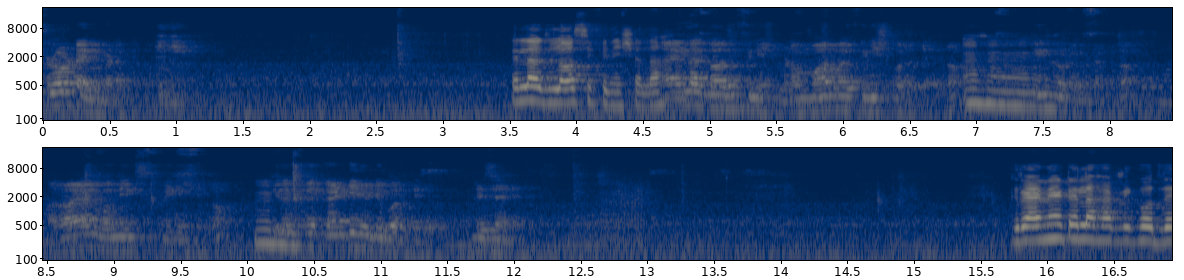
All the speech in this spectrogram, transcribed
ಫ್ಲೋರ್ ಟೈಲ್ ಮೇಡಮ್ ಎಲ್ಲ ಗ್ಲಾಸಿ ಫಿನಿಶ್ ಅಲ್ಲ? ಎಲ್ಲ glossy finish madam. Marble finish ಬರುತ್ತೆ ಇದು. ಹ್ಮ್ ಹ್ಮ್. ಇದು ನೋಡಿ ಮೇಡಮ್ ಇದು. ರಾಯಲ್ ಒನ್ ಎಕ್ಸ್ ಫಿನಿಶ್ ಇದು. ಇದಕ್ಕೆ ಕಂಟಿನ್ಯೂಟಿ ಬರುತ್ತೆ ಇದು ಡಿಸೈನ್ ಗ್ರಾನೈಟ್ ಎಲ್ಲ ಹಾಕ್ಲಿಕ್ಕೆ ಹೋದ್ರೆ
